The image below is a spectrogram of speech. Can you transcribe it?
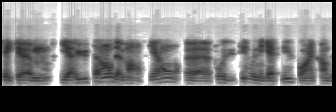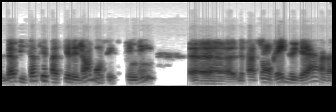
c'est qu'il hum, y a eu tant de mentions euh, positives ou négatives pour un candidat. Puis ça, c'est parce que les gens vont s'exprimer euh, de façon régulière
